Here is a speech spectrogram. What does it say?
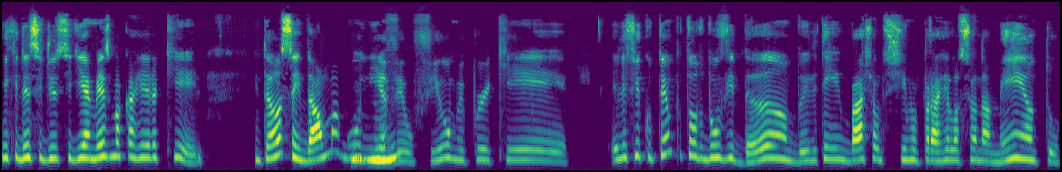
e que decidiu seguir a mesma carreira que ele. Então, assim, dá uma agonia uhum. ver o filme, porque ele fica o tempo todo duvidando, ele tem baixa autoestima para relacionamento,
